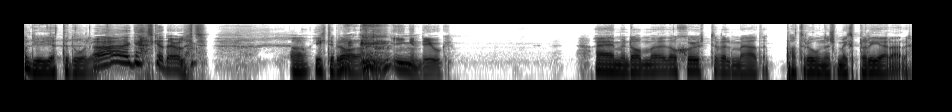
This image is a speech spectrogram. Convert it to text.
Det är ju jättedåligt. ah, ganska dåligt. Ja, gick det bra då? Ingen dog. Nej, men de, de skjuter väl med patroner som exploderar.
